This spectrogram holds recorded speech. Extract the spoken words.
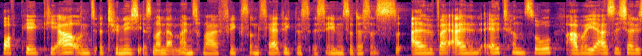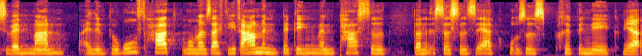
bockig, ja. Und Natürlich ist man da manchmal fix und fertig. Das ist eben so, das ist all, bei allen Eltern so. Aber ja, sicherlich, wenn man einen Beruf hat, wo man sagt, die Rahmenbedingungen passen, dann ist das ein sehr großes Privileg. Ja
